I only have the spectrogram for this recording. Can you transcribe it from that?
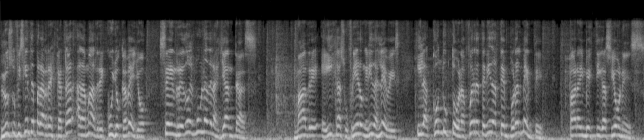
lo suficiente para rescatar a la madre cuyo cabello se enredó en una de las llantas. Madre e hija sufrieron heridas leves y la conductora fue retenida temporalmente para investigaciones.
